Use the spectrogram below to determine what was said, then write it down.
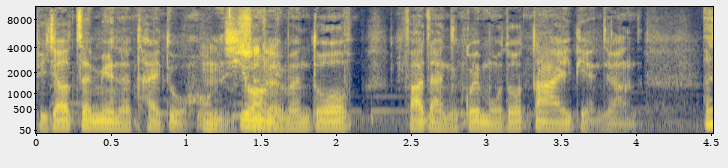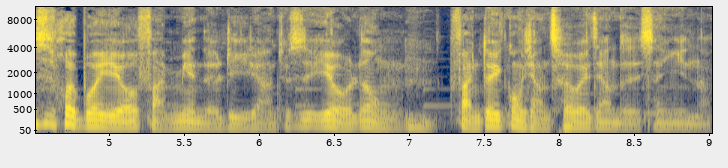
比较正面的态度，嗯，希望你们多发展规模多大一点这样子。但是会不会也有反面的力量，就是也有那种反对共享车位这样的声音呢？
